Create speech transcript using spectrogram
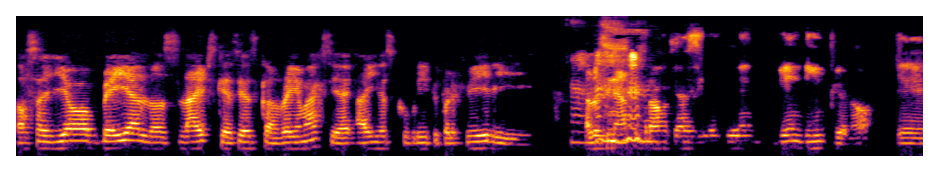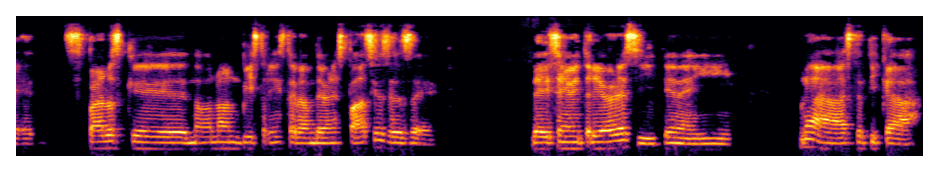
O sea, yo veía los lives que hacías con Raymax y ahí descubrí tu perfil y Ah. alucinante es bien, bien limpio, ¿no? Eh, para los que no, no han visto el Instagram de Ben Espacios, es de, de diseño de interiores y tiene ahí una estética.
